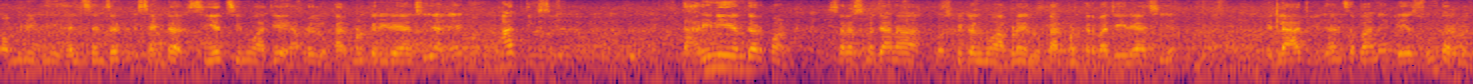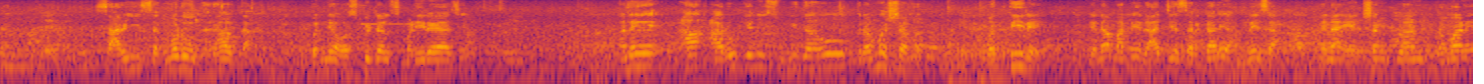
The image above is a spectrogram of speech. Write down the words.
કોમ્યુનિટી હેલ્થ સેન્ટર સેન્ટર સીએચસીનું આજે આપણે લોકાર્પણ કરી રહ્યા છીએ અને આ જ દિવસે ધારીની અંદર પણ સરસ મજાના હોસ્પિટલનું આપણે લોકાર્પણ કરવા જઈ રહ્યા છીએ. એટલે આજ વિધાનસભાને બે સુંદર મજાના સારી સગવડો ધરાવતા બંને હોસ્પિટલ્સ મળી રહ્યા છે. અને આ આરોગ્યની સુવિધાઓ ક્રમશઃ વધતી રહે. એના માટે રાજ્ય સરકારે હંમેશા એના એક્શન પ્લાન પ્રમાણે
